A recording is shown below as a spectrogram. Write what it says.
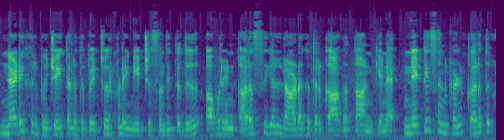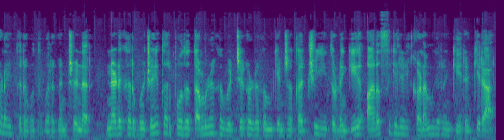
நடிகர் விஜய் தனது பெற்றோர்களை நேற்று சந்தித்தது அவரின் அரசியல் நாடகத்திற்காகத்தான் என நெட்டிசன்கள் கருத்துக்களை தெரிவித்து வருகின்றனர். நடிகர் விஜய் தற்போது தமிழக வெற்றி கழகம் என்ற கட்சியை தொடங்கி அரசியலில் களம் இறங்கியிருக்கிறார்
